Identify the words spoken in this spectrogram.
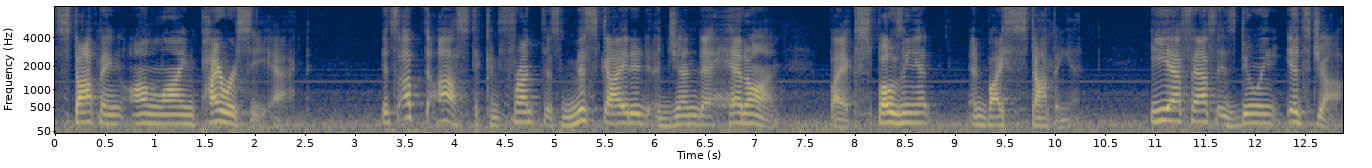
Stopping Online Piracy Act. It's up to us to confront this misguided agenda head on by exposing it and by stopping it. EFF is doing its job.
